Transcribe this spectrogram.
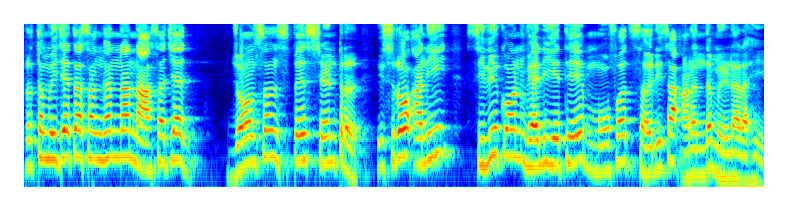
प्रथम विजेत्या संघांना नासाच्या जॉन्सन स्पेस सेंटर इस्रो आणि सिलिकॉन व्हॅली येथे मोफत सहलीचा आनंद मिळणार आहे.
